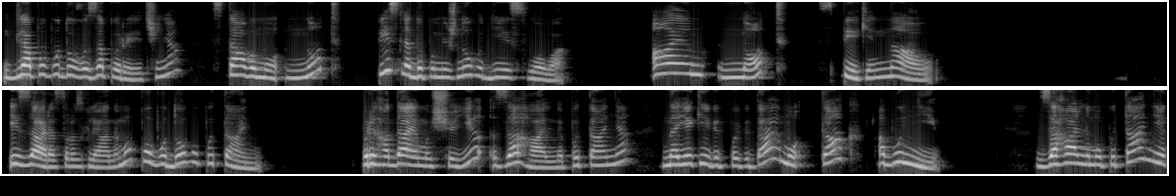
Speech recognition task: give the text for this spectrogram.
Для побудови заперечення ставимо not після допоміжного дієслова. I am not speaking now. І зараз розглянемо побудову питань. Пригадаємо, що є загальне питання, на яке відповідаємо так або ні. В загальному питанні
